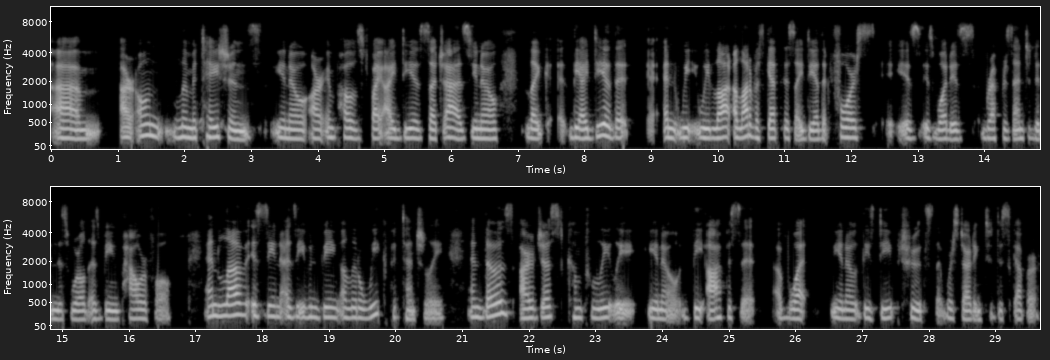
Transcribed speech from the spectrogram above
um, our own limitations you know are imposed by ideas such as you know like the idea that and we we lot a lot of us get this idea that force is is what is represented in this world as being powerful and love is seen as even being a little weak potentially. And those are just completely you know the opposite of what you know these deep truths that we're starting to discover.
